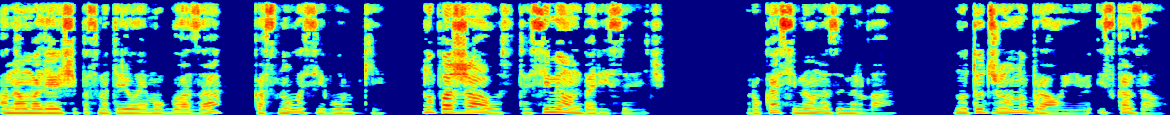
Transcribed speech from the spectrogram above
Она умоляюще посмотрела ему в глаза, коснулась его руки. «Ну, пожалуйста, Семен Борисович!» Рука Семена замерла, но тут же он убрал ее и сказал.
